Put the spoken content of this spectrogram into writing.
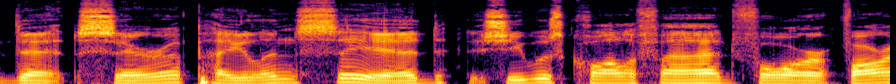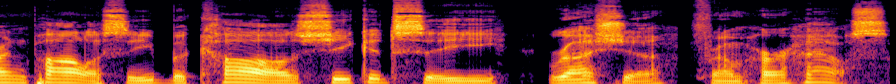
that Sarah Palin said that she was qualified for foreign policy because she could see Russia from her house.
